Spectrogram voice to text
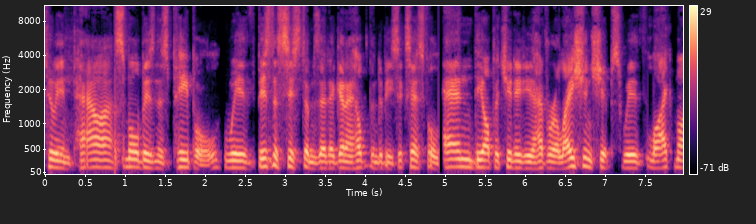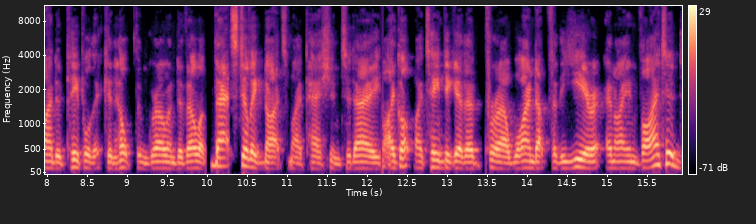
to empower small business people with business systems that are going to help them to be successful and the opportunity to have relationships with like minded people that can help them grow and develop, that still ignites my passion today. I got my team together for our wind up for the year and I invited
